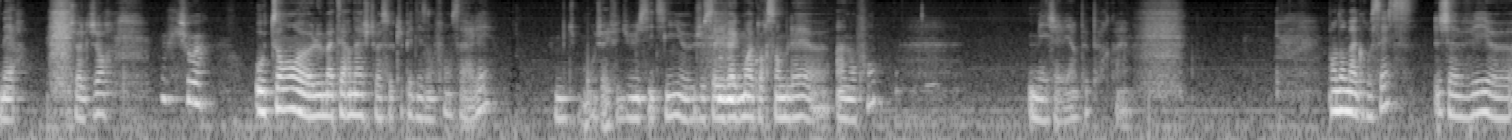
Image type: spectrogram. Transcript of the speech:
mère. Tu vois le genre Je vois. Autant euh, le maternage, tu vois, s'occuper des enfants, ça allait. Bon, j'avais fait du sitting, euh, je savais vaguement à quoi ressemblait euh, un enfant. Mais j'avais un peu peur quand même. Pendant ma grossesse, j'avais euh,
